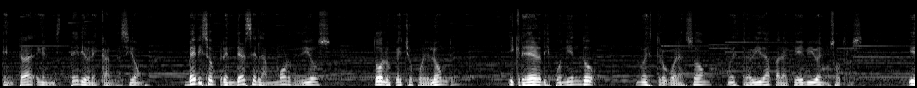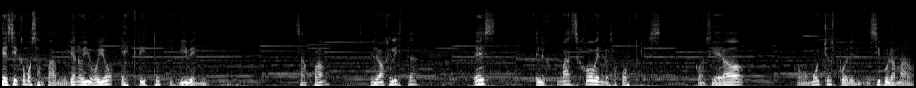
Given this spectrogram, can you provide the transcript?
entrar en el misterio de la encarnación, ver y sorprenderse el amor de Dios, todo lo que ha hecho por el hombre, y creer disponiendo nuestro corazón, nuestra vida para que Él viva en nosotros. Y decir como San Pablo, ya no vivo yo, es Cristo quien vive en mí. San Juan, el evangelista, es el más joven de los apóstoles, considerado como muchos por el discípulo amado.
